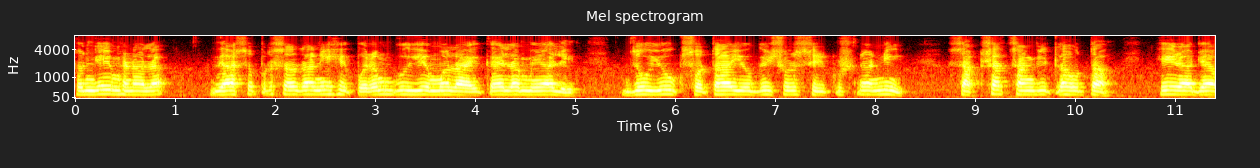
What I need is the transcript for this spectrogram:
संजय म्हणाला व्यासप्रसादाने हे परमगुह्य मला ऐकायला मिळाले. जो योग स्वतः योगेश्वर श्रीकृष्णांनी साक्षात सांगितला होता. हे राजा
